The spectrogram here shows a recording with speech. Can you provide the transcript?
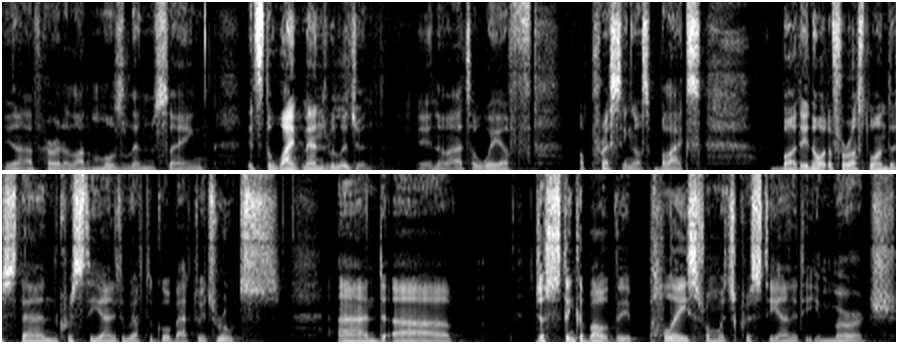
You know, I've heard a lot of Muslims saying it's the white man's religion. You know, as a way of oppressing us blacks. But in order for us to understand Christianity, we have to go back to its roots. And uh, just think about the place from which Christianity emerged,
